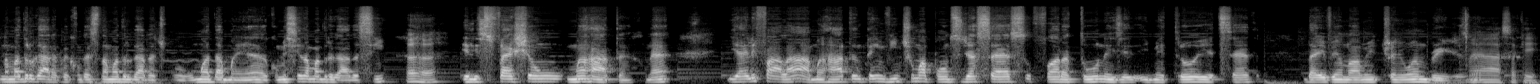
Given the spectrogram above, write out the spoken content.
na madrugada, que acontece na madrugada, tipo, uma da manhã, comecinho da madrugada, assim, Aham. eles fecham Manhattan, né? E aí ele fala, ah, Manhattan tem 21 pontos de acesso, fora túneis e, e metrô e etc. Daí vem o nome 21 Bridges, né? Ah, saquei.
